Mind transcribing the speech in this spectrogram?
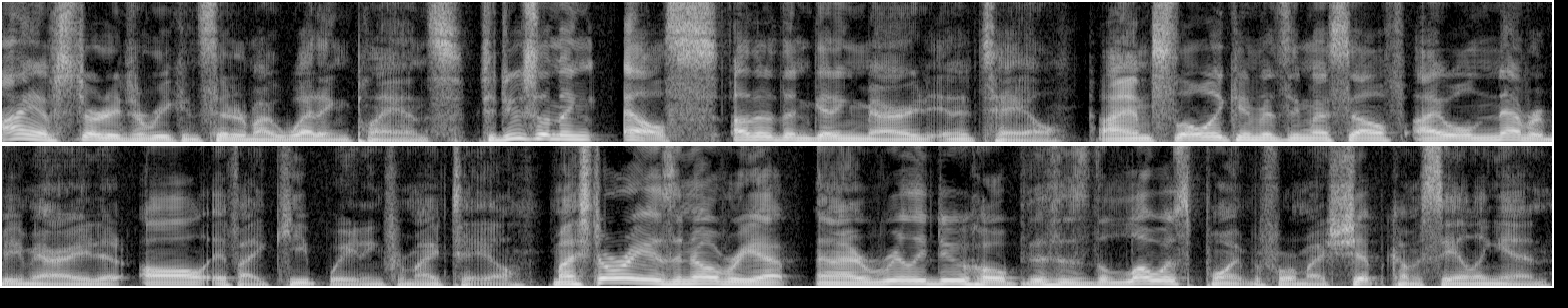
I have started to reconsider my wedding plans, to do something else other than getting married in a tail. I am slowly convincing myself I will never be married at all if I keep waiting for my tail. My story isn't over yet, and I really do hope this is the lowest point before my ship comes sailing in.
